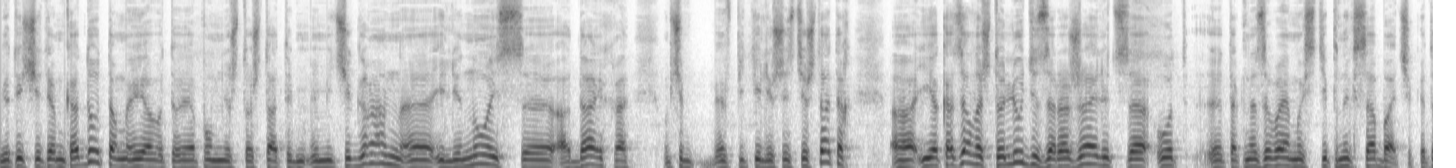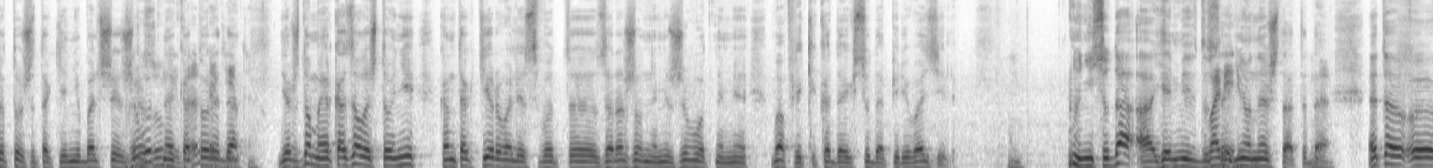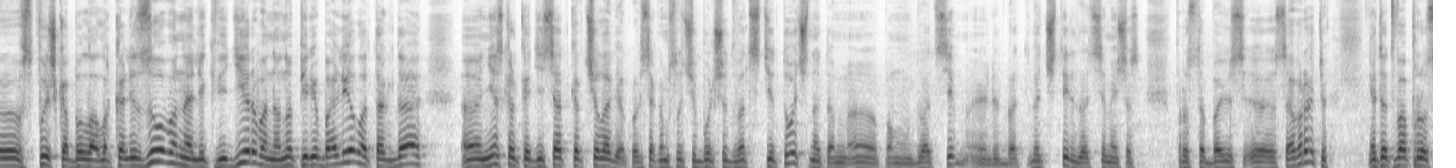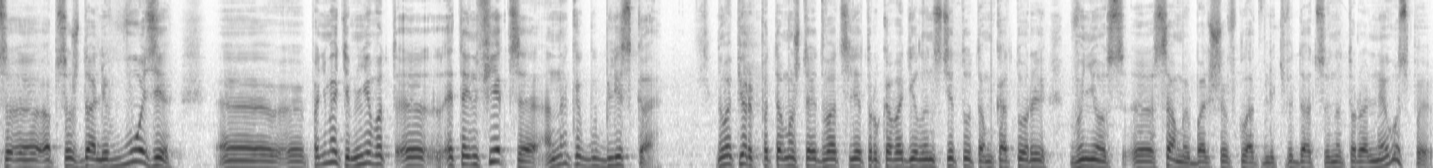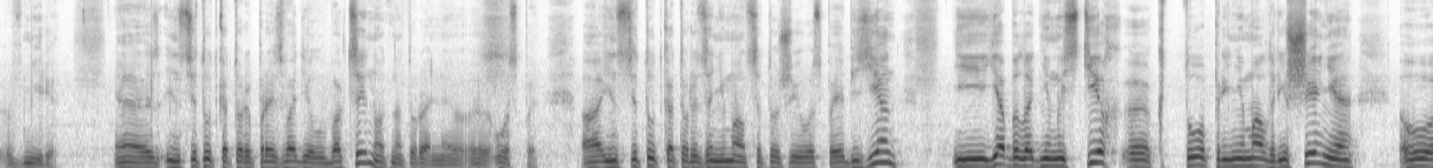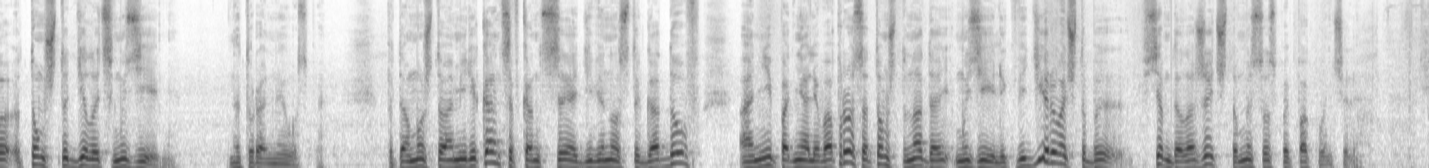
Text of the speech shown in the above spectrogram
В 2003 году, там, я, вот, я помню, что штаты Мичиган, э, Иллинойс, э, Адайха, в общем, в пяти или шести штатах, э, и оказалось, что люди заражаются от э, так называемых степных собачек. Это тоже такие небольшие животные, Разумные, которые да, держат дома. И оказалось, что они контактировали с вот, э, зараженными животными в Африке, когда их сюда перевозили ну не сюда, а я имею в виду в Соединенные Штаты, да. да. Эта э, вспышка была локализована, ликвидирована, но переболело тогда э, несколько десятков человек. Во всяком случае, больше 20 точно, там, э, по-моему, 27 или 24, 27, я сейчас просто боюсь э, соврать. Этот вопрос э, обсуждали в ВОЗе. Э, э понимаете, мне вот э, эта инфекция, она как бы близка. Ну, во-первых, потому что я 20 лет руководил институтом, который внес э, самый большой вклад в ликвидацию натуральной оспы в мире. Э, институт, который производил вакцину от натуральной э, оспы. А институт, который занимался тоже и оспой обезьян. И я был одним из тех, э, кто принимал решение о том, что делать с музеями натуральной оспы. Потому что американцы в конце 90-х годов, они подняли вопрос о том, что надо музеи ликвидировать, чтобы всем доложить, что мы с оспой покончили.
